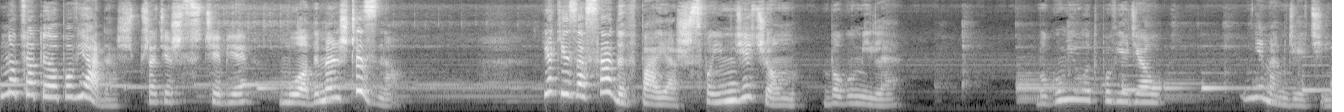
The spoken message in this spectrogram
No co ty opowiadasz? Przecież z ciebie młody mężczyzna. Jakie zasady wpajasz swoim dzieciom, Bogumile? Bogumił odpowiedział: Nie mam dzieci.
